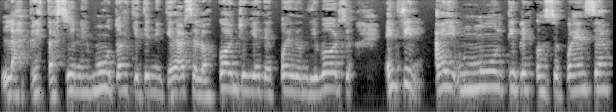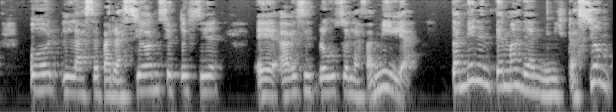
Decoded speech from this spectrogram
Las prestaciones mutuas que tienen que darse los cónyuges después de un divorcio. En fin, hay múltiples consecuencias por la separación, ¿cierto? Y eh, a veces produce en la familia. También en temas de administración,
